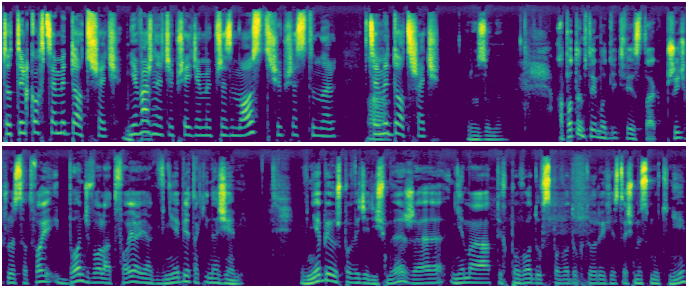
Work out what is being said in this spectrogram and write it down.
to tylko chcemy dotrzeć. Nieważne, czy przejdziemy przez most, czy przez tunel. Chcemy A. dotrzeć. Rozumiem. A potem w tej modlitwie jest tak: przyjdź królestwo Twoje i bądź wola Twoja, jak w niebie, tak i na ziemi. W niebie już powiedzieliśmy, że nie ma tych powodów, z powodu których jesteśmy smutni,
